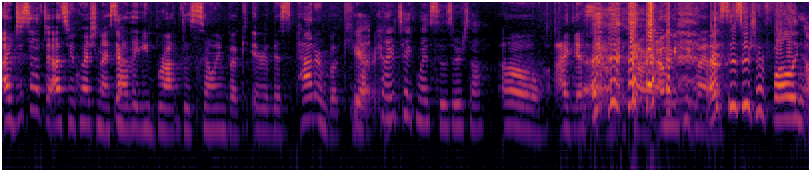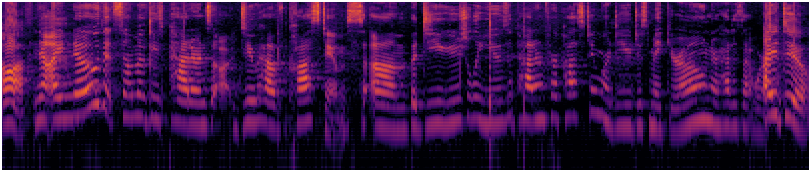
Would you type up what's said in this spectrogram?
I just have to ask you a question. I saw yeah. that you brought this sewing book or this pattern book here. Yeah, can I take my scissors off? Oh, I guess so. Sorry, I'm going to keep my. My scissors are falling off. Now I know that some of these patterns do have costumes, um, but do you usually use a pattern for a costume, or do you just make your own, or how does that work? I do.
